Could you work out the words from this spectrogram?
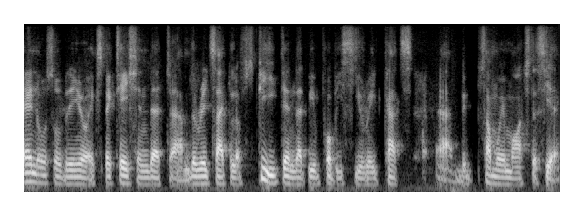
and also the you know expectation that um, the rate cycle has peaked and that we'll probably see rate cuts uh, somewhere in March this year.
